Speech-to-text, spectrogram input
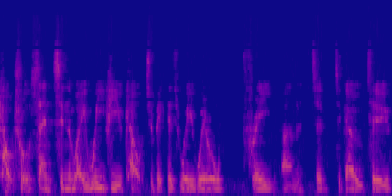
cultural sense in the way we view culture because we, we're all free um, to, to go to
